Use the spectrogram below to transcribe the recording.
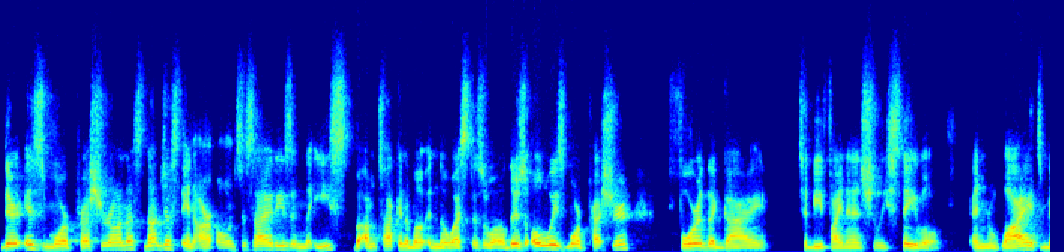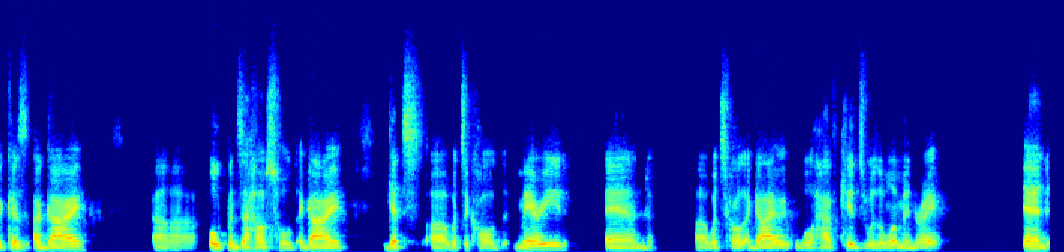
there is more pressure on us, not just in our own societies in the East, but I'm talking about in the West as well. There's always more pressure for the guy to be financially stable. And why? It's because a guy uh, opens a household, a guy gets, uh, what's it called, married, and uh, what's called, a guy will have kids with a woman, right? And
